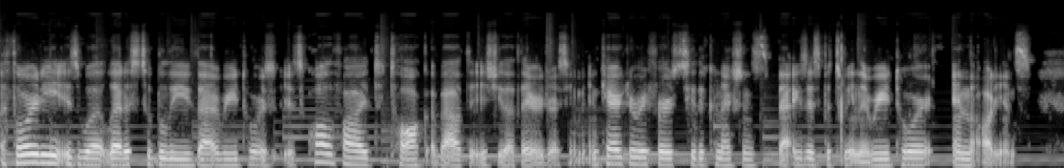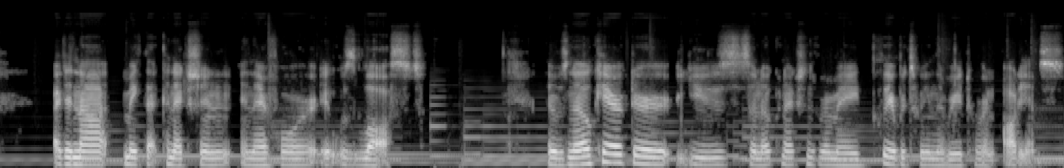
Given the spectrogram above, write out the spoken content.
Authority is what led us to believe that a rhetor is qualified to talk about the issue that they are addressing, and character refers to the connections that exist between the rhetor and the audience. I did not make that connection, and therefore it was lost. There was no character used, so no connections were made clear between the rhetor and audience.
